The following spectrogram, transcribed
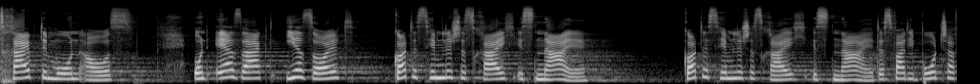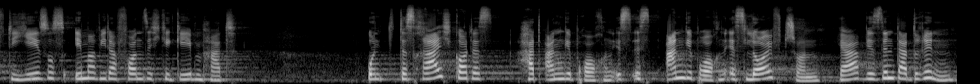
treibt Dämonen aus. Und er sagt, ihr sollt, Gottes himmlisches Reich ist nahe. Gottes himmlisches Reich ist nahe. Das war die Botschaft, die Jesus immer wieder von sich gegeben hat. Und das Reich Gottes hat angebrochen, es ist angebrochen, es läuft schon. Ja, wir sind da drin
